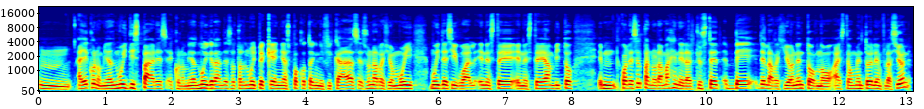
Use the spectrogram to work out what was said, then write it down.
Mm, hay economías muy dispares, economías muy grandes, otras muy pequeñas, poco tecnificadas. Es una región muy, muy desigual en este, en este ámbito. Em, ¿Cuál es el panorama general que usted ve de la región en torno a este aumento de la inflación?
